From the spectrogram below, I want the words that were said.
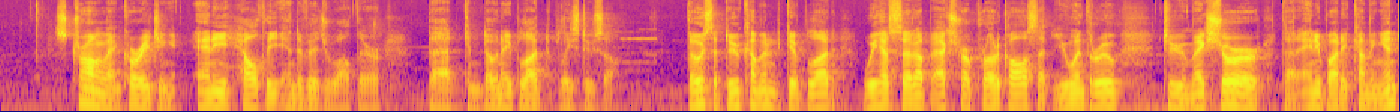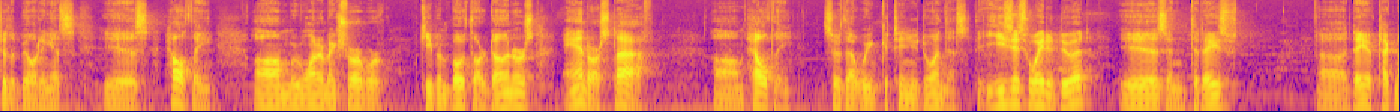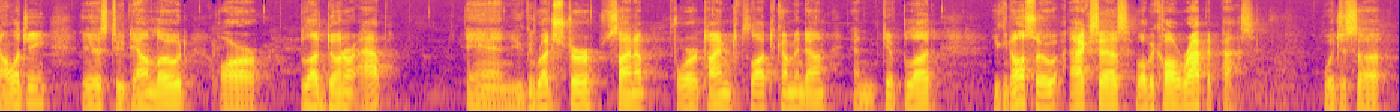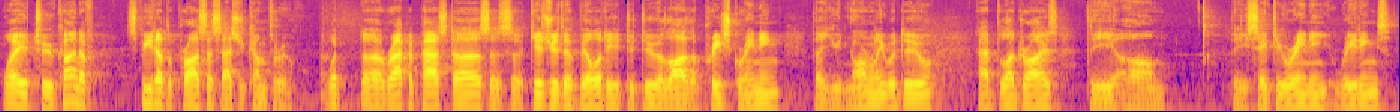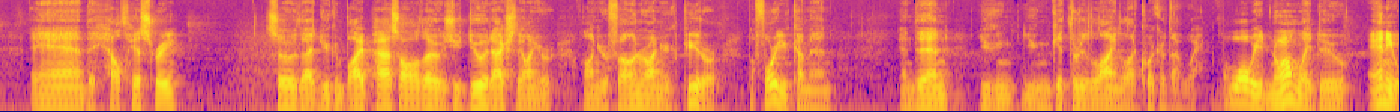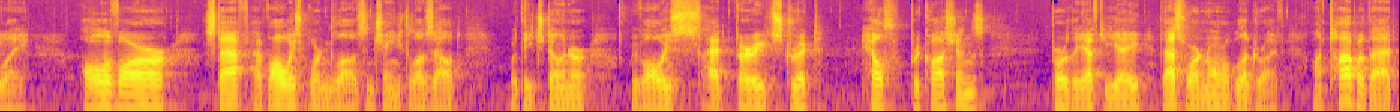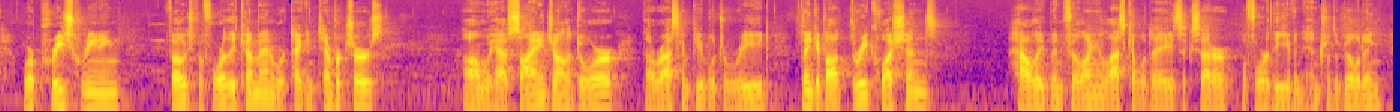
strongly encouraging any healthy individual out there that can donate blood to please do so. Those that do come in to give blood, we have set up extra protocols that you went through to make sure that anybody coming into the building is, is healthy. Um, we want to make sure we're keeping both our donors and our staff um, healthy so that we can continue doing this. The easiest way to do it is in today's uh, day of technology is to download our blood donor app and you can register, sign up for a time slot to come in down and give blood. You can also access what we call Rapid Pass, which is a way to kind of speed up the process as you come through. What uh, Rapid Pass does is it gives you the ability to do a lot of the pre-screening that you normally would do at blood drives, the um, the safety reading, readings, and the health history so that you can bypass all those. You do it actually on your on your phone or on your computer before you come in, and then you can you can get through the line a lot quicker that way. What we normally do anyway, all of our staff have always worn gloves and changed gloves out with each donor. We've always had very strict health precautions per the FDA. That's for our normal blood drive. On top of that, we're pre-screening folks before they come in. We're taking temperatures. Um, we have signage on the door that we're asking people to read. Think about three questions, how they've been feeling in the last couple days, etc., before they even enter the building.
